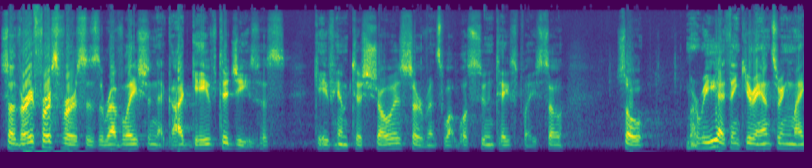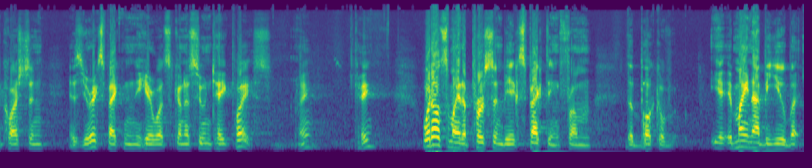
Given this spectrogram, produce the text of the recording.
So the very first verse is the revelation that God gave to Jesus, gave him to show his servants what will soon take place. So, so Marie, I think you're answering my question is you're expecting to hear what's going to soon take place, right? Okay. What else might a person be expecting from the book of it might not be you, but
